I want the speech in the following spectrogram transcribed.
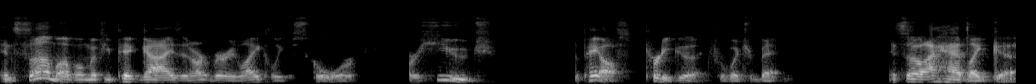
And some of them, if you pick guys that aren't very likely to score, are huge. The payoff's pretty good for what you're betting. And so I had like, uh,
